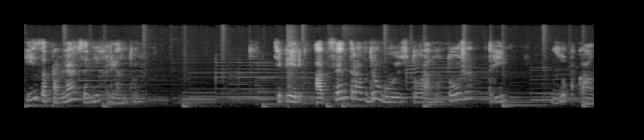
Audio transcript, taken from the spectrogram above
и заправляю за них ленту. Теперь от центра в другую сторону тоже 3 зубка.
